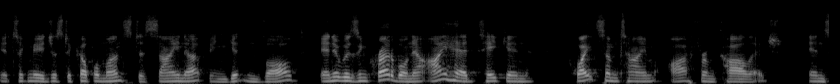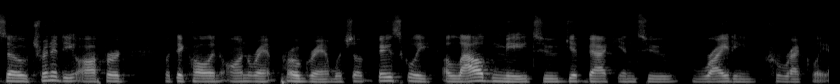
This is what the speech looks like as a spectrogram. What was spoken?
it took me just a couple months to sign up and get involved. And it was incredible. Now, I had taken quite some time off from college. And so Trinity offered what they call an on ramp program, which basically allowed me to get back into writing correctly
